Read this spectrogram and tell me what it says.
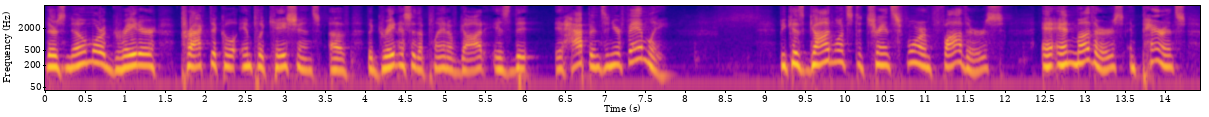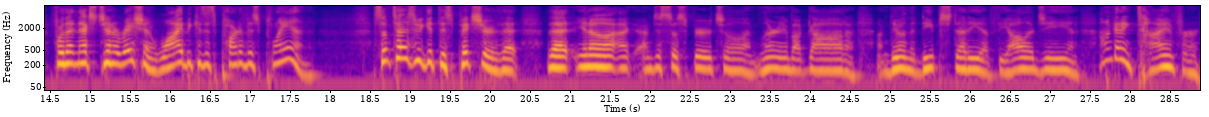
There's no more greater practical implications of the greatness of the plan of God is that it happens in your family because God wants to transform fathers and mothers and parents for that next generation. Why? Because it's part of his plan. Sometimes we get this picture that, that you know, I, am just so spiritual. I'm learning about God. I, I'm doing the deep study of theology, and I don't got any time for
